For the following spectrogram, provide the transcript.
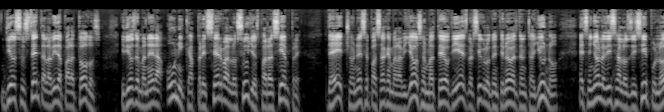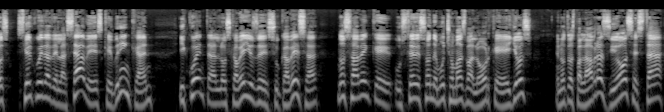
Dios sustenta la vida para todos y Dios de manera única preserva a los suyos para siempre. De hecho, en ese pasaje maravilloso, en Mateo 10, versículos 29 al 31, el Señor le dice a los discípulos, si Él cuida de las aves que brincan y cuenta los cabellos de su cabeza, ¿no saben que ustedes son de mucho más valor que ellos? En otras palabras, Dios está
